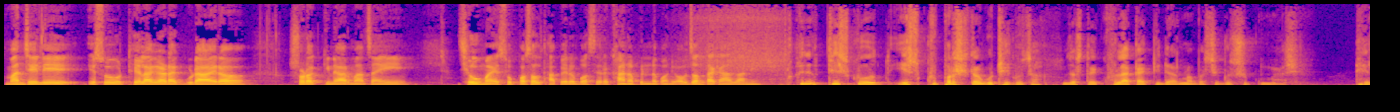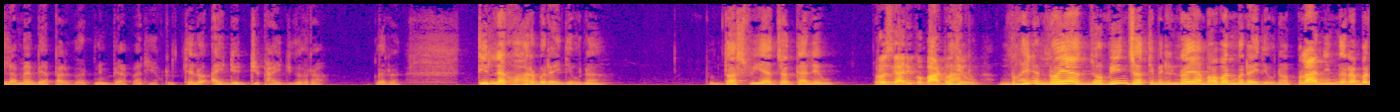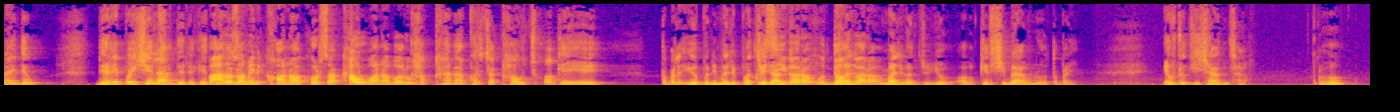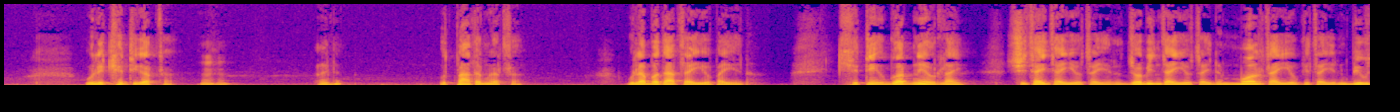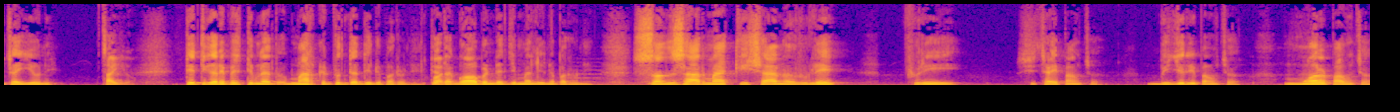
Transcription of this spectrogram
मान्छेले यसो ठेलागाडा गुडाएर सडक किनारमा चाहिँ छेउमा यसो पसल थापेर बसेर खान पनि नपाउने। अब जनता कहाँ जाने? होइन त्यसको यसको प्रश्न उठेको छ जस्तै खोलाका किनारमा बसेको सुकुमा ठेलामा व्यापार गर्ने व्यापारीहरू त्यसलाई आइडेन्टिफाइड गर गर। तिनलाई घर बनाइदेऊ न। दस बिहा जग्गा ल्याऊ रोजगारीको बाटो देऊ। होइन नयाँ जमिन छ तिमीले नयाँ भवन बनाइदेऊ न। प्लानिङ गरेर बनाइदेऊ। धेरै पैसै लाग्दैन कि जमिन खन खोर्छ खाऊ भन बरु। खाना खर्च खाउ छ के? तपाईँलाई यो पनि मैले पछि। गर, उद्यम मैले- गर। मैले भन्छु यो अब कृषिमा आउनु हो तपाईँ। एउटा किसान छ हो? उसले खेती गर्छ। होइन? उत्पादन गर्छ। उसलाई बजार चाहियो पाइएन। खेती गर्नेहरूलाई सिँचाइ चाहियो चाहिएन जमिन चाहियो चाहिएन मल चाहियो कि चाहिएन बिउ चाहियो नि। चाहियो। त्यति गरेपछि तिमीलाई मार्केट पनि त दिनु पर्यो नि। त्यो त गभर्मेन्टले जिम्मा लिनु पर्यो नि। संसारमा किसानहरूले फ्री सिँचाइ पाउँछ बिजुली पाउँछ मल पाउँछ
